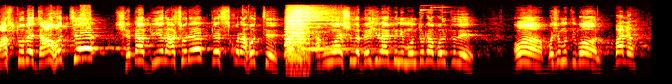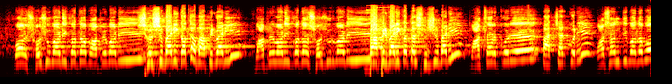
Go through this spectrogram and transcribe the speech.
বাস্তবে যা হচ্ছে সেটা বিয়ের আসরে পেশ করা হচ্ছে। ঠাকুমার সঙ্গে বেশি লাগবে নি মন্ত্রটা বলতে দে। ওমা বসেমতি বল। বলো। বল শ্বশুর বাড়ি কথা বাপে বাড়ি? শ্বশুর বাড়ি কথা বাপের বাড়ি? বাপে বাড়ি কথা শ্বশুর বাড়ি? বাপের বাড়ি কথা শ্বশুর বাড়ি? পাচার করে? পাচার করে? অশান্তি বাঁধাবো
